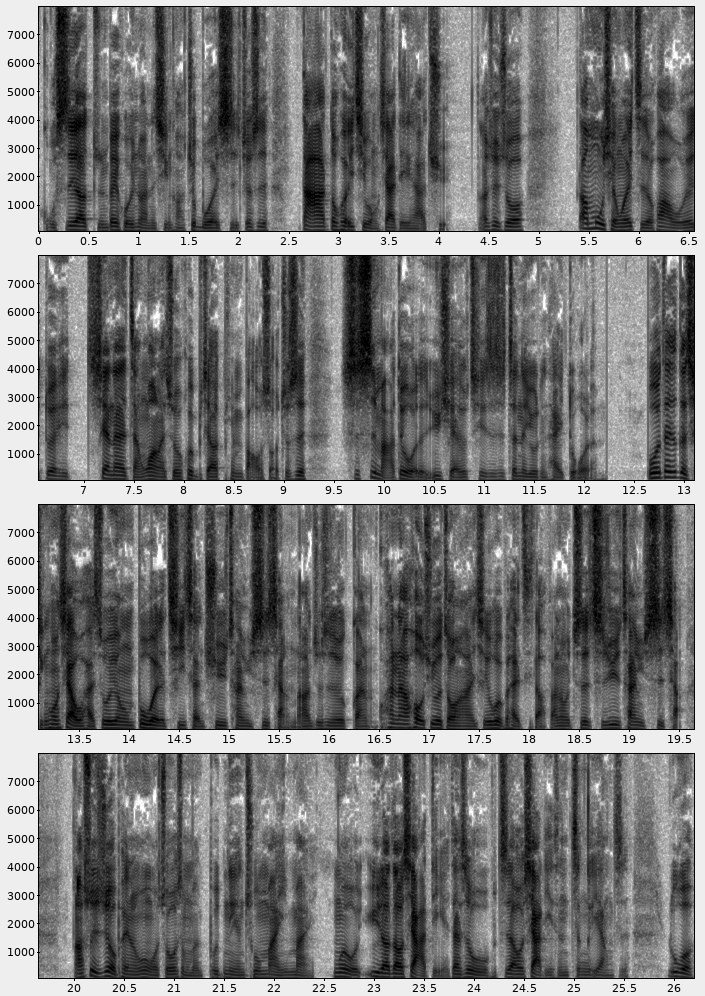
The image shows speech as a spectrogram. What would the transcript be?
股市要准备回暖的信号就不会是，就是大家都会一起往下跌下去。那所以说到目前为止的话，我会对现在的展望来说会比较偏保守，就是十四码对我的预期来说，其实是真的有点太多了。不过在这个情况下，我还是会用部位的七成去参与市场，然后就是管看它后续会走哪里，其实会不太知道。反正我就是持续参与市场。然后所以就有朋友问我说，为什么不年初卖一卖？因为我预料到下跌，但是我不知道下跌成这个样子。如果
